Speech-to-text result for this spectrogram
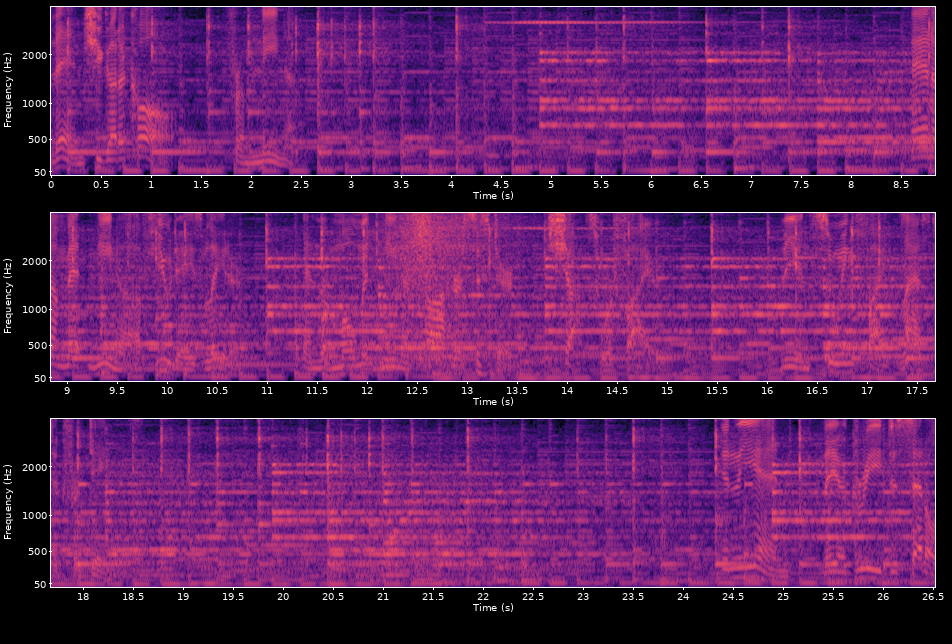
Then she got a call from Nina. Met Nina a few days later, and the moment Nina saw her sister, shots were fired. The ensuing fight lasted for days. In the end, they agreed to settle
